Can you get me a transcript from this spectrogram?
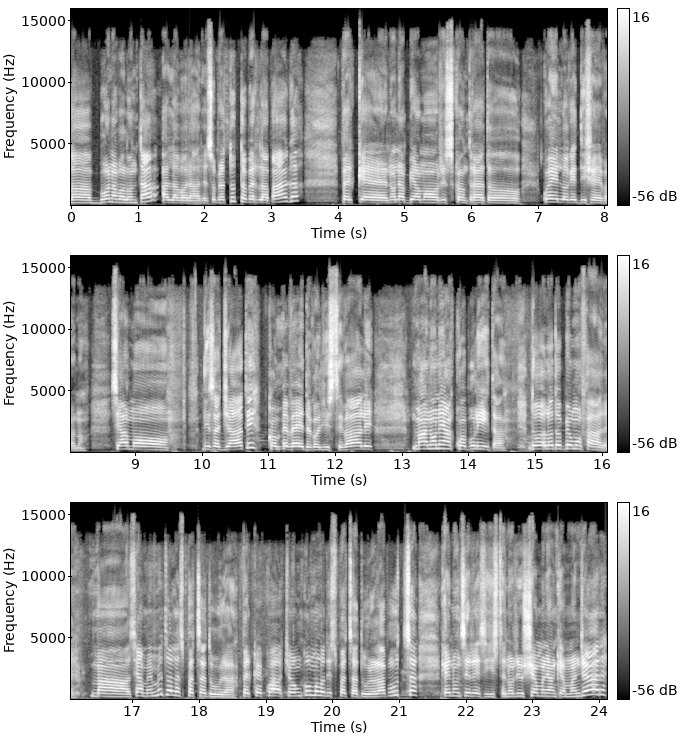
la buona volontà a lavorare, soprattutto per la paga perché non abbiamo riscontrato quello che dicevano. Siamo disagiati, come vede con gli stivali, ma non è acqua pulita, Do- lo dobbiamo fare, ma siamo in mezzo alla spazzatura, perché qua c'è un cumulo di spazzatura, la puzza che non si resiste, non riusciamo neanche a mangiare,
